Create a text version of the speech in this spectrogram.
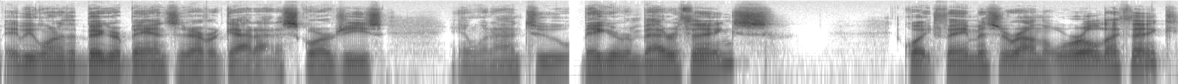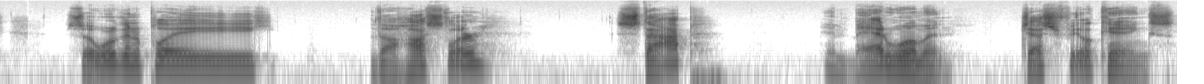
Maybe one of the bigger bands that ever got out of Scorgies and went on to bigger and better things. Quite famous around the world, I think. So we're going to play The Hustler, Stop, and Bad Woman, Chesterfield Kings.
